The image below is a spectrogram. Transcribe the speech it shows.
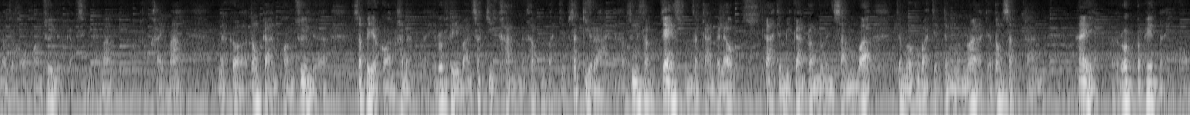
เราจะขอความช่วยเหลือกับสิ่งใดบ้างกับใครบ้างแล้วก็ต้องการความช่วยเหลือทรัพยากรขนาด รถพยาบาลสักกี่คันนะครับผู้บาดเจ็บสักกี่รายนะครับ ซึ่งแจ้งศูนย์สั่งการไปแล้ว ก็อาจจะมีการประเมินซ้ำว่าจำนวนผู้บาดเจ็บจำนวนมากจะต้องสั่งการให้รถประเภทไหนออก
